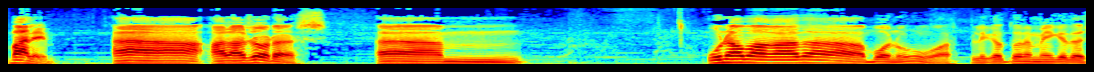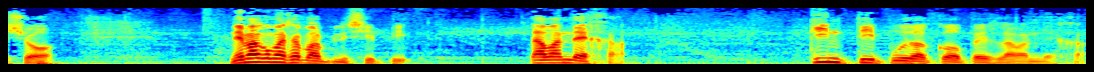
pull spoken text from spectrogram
Vale, uh, aleshores, um, una vegada, bueno, ho he explicat una miqueta això. Anem a començar pel principi. La bandeja. Quin tipus de cop és la bandeja?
